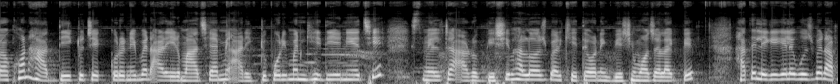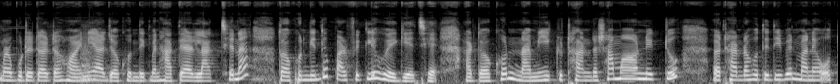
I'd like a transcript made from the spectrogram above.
তখন হাত দিয়ে একটু চেক করে নেবেন, আর এর মাঝে আমি আর একটু পরিমাণ ঘি দিয়ে নিয়েছি স্মেলটা আরও বেশি ভালো আসবে, আর খেতে অনেক বেশি মজা লাগবে। হাতে লেগে গেলে বুঝবেন আপনার বুটের ডালটা হয়নি আর যখন দেখবেন হাতে আর লাগছে না, তখন কিন্তু পারফেক্টলি হয়ে গিয়েছে। আর তখন নামিয়ে একটু ঠান্ডা, সামান্য একটু ঠান্ডা হতে দিবেন মানে অত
